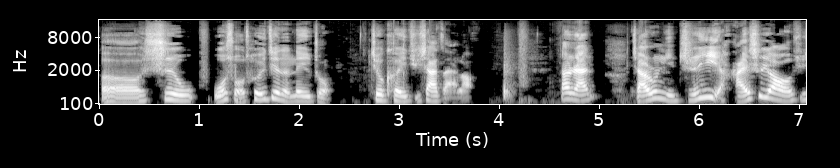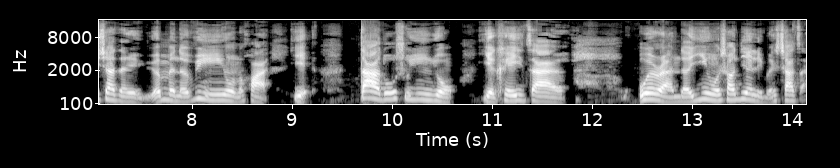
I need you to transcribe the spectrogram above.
呃，是我所推荐的那一种，就可以去下载了。当然，假如你执意还是要去下载原本的 Win 应用的话，也大多数应用也可以在微软的应用商店里面下载。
